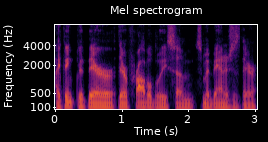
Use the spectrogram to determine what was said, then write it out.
I think that there there are probably some some advantages there.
